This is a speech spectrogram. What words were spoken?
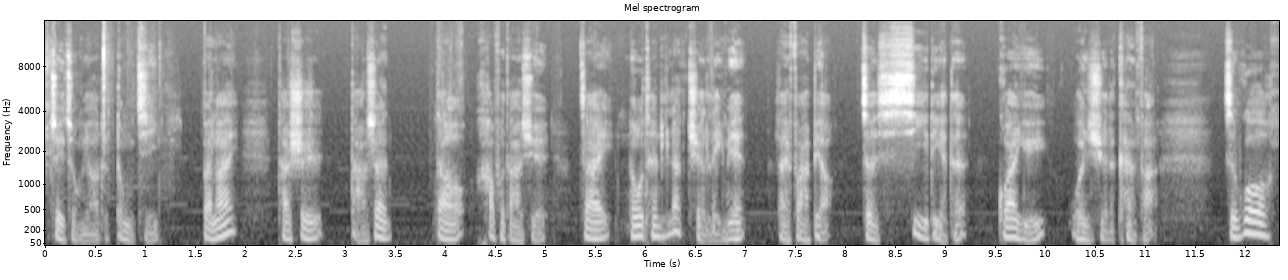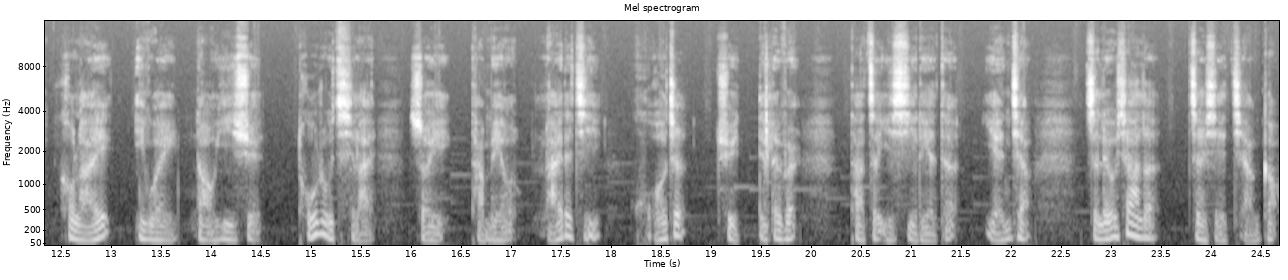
最重要的动机。本来他是打算到哈佛大学，在 Norton Lecture 里面来发表这系列的关于文学的看法，只不过后来因为脑溢血突如其来，所以他没有来得及活着去 deliver 他这一系列的演讲，只留下了这些讲稿。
